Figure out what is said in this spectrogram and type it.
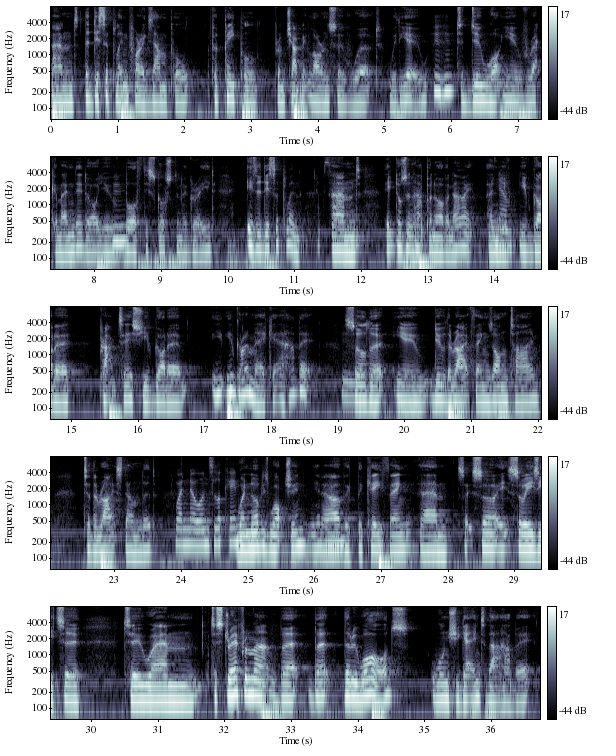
And the discipline, for example, for people from Chadwick Lawrence who've worked with you mm-hmm. to do what you've recommended or you've mm-hmm. both discussed and agreed is a discipline. Absolutely. And it doesn't happen overnight. And No. you've, you've got to practice, you've got to, you, you've got to make it a habit hmm. so that you do the right things on time to the right standard When no one's looking. when nobody's watching. You know, the, the key thing. Um, so it's so it's so easy to to um, to stray from that. But but the rewards once you get into that habit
